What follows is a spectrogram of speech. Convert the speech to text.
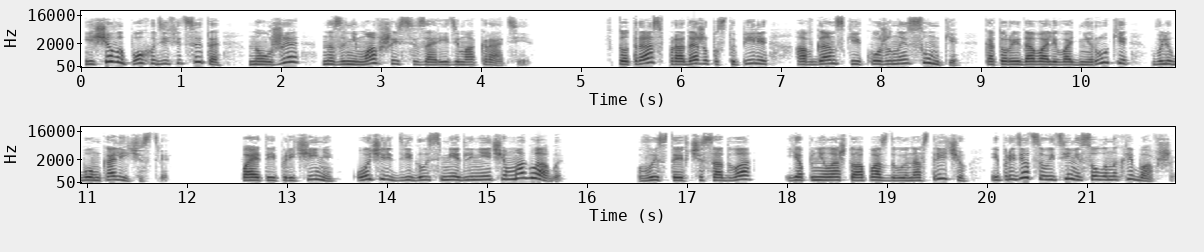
еще в эпоху дефицита, но уже на занимавшейся заре демократии. В тот раз в продажу поступили афганские кожаные сумки, которые давали в одни руки в любом количестве. По этой причине очередь двигалась медленнее, чем могла бы. Выстояв часа два, я поняла, что опаздываю на встречу и придется уйти несолоно хлебавши.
